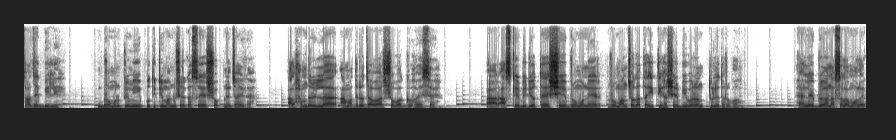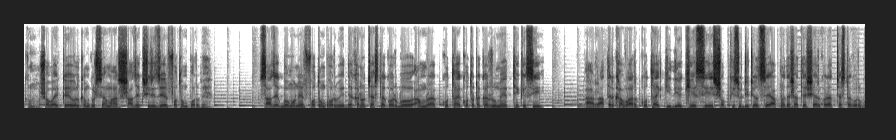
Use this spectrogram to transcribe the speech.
সাজেক বেলি, ভ্রমণপ্রেমী প্রতিটি মানুষের কাছে স্বপ্নের জায়গা। আলহামদুলিল্লাহ, আমাদেরও যাওয়ার সৌভাগ্য হয়েছে। আর আজকের ভিডিওতে সেই ভ্রমণের রোমাঞ্চকতা ইতিহাসের বিবরণ তুলে ধরব। হ্যালো ইব্রুয়ান আসসালামু আলাইকুম। সবাইকে ওয়েলকাম করছি আমার সাজেক সিরিজের প্রথম পর্বে। সাজেক ভ্রমণের প্রথম পর্বে দেখানোর চেষ্টা করব আমরা কোথায় কত টাকা রুমে থেকেছি আর রাতের খাবার, কোথায় কি দিয়ে খেয়েছি সব কিছু ডিটেলসে আপনাদের সাথে শেয়ার করার চেষ্টা করব।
